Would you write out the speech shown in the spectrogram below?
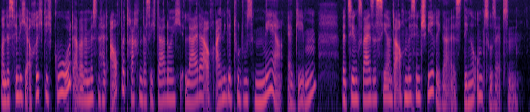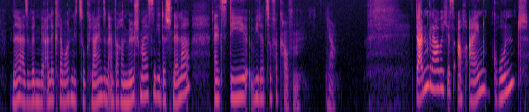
Und das finde ich ja auch richtig gut, aber wir müssen halt auch betrachten, dass sich dadurch leider auch einige To-Dos mehr ergeben, beziehungsweise es hier und da auch ein bisschen schwieriger ist, Dinge umzusetzen. Ne, also würden wir alle Klamotten, die zu klein sind, einfach in Müll schmeißen, geht das schneller, als die wieder zu verkaufen. Ja. Dann glaube ich, ist auch ein Grund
